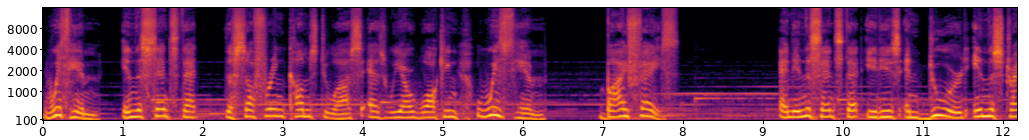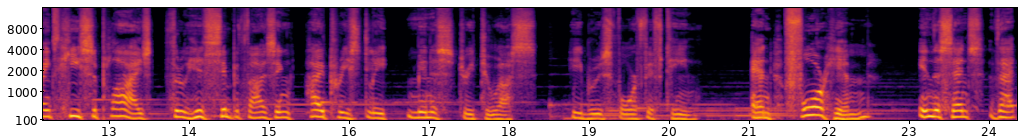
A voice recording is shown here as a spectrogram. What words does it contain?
with Him in the sense that the suffering comes to us as we are walking with Him by faith, and in the sense that it is endured in the strength He supplies through His sympathizing high priestly ministry to us. Hebrews 4:15. And for him in the sense that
